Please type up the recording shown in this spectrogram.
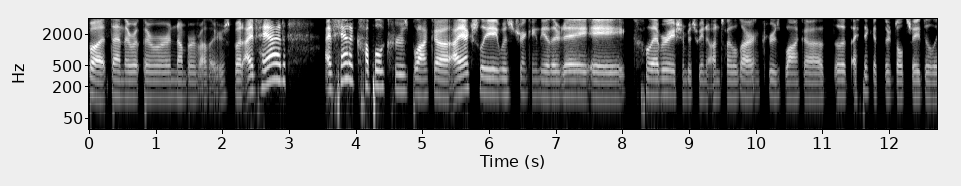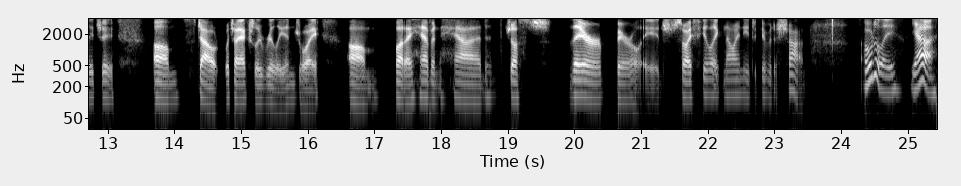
but then there were there were a number of others. But I've had I've had a couple Cruz Blanca. I actually was drinking the other day a collaboration between Untitled Art and Cruz Blanca. I think it's their Dolce de Leche um, stout, which I actually really enjoy. Um, but I haven't had just their barrel aged, so I feel like now I need to give it a shot. Totally. Yeah.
